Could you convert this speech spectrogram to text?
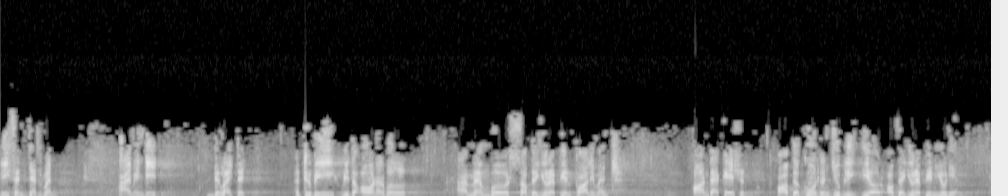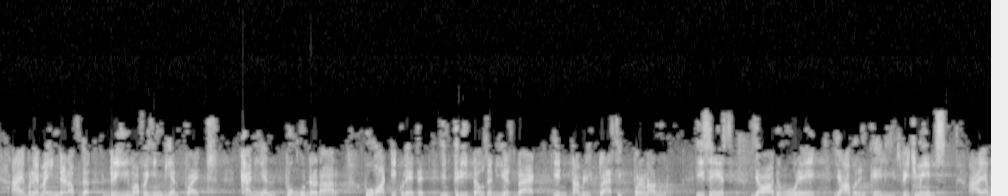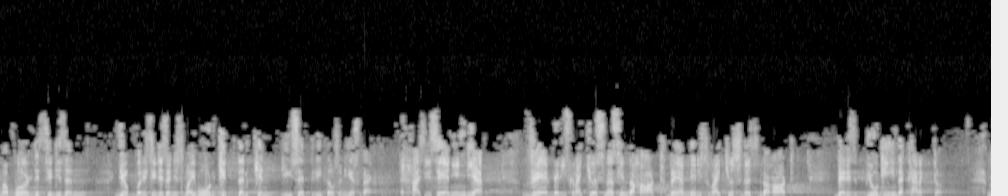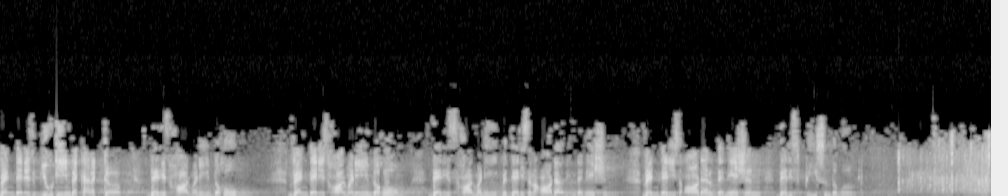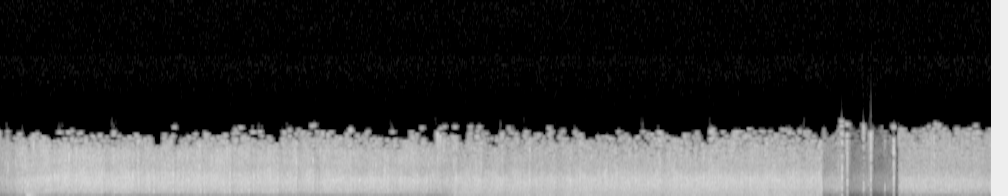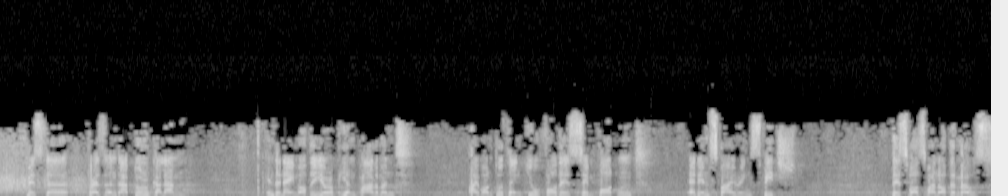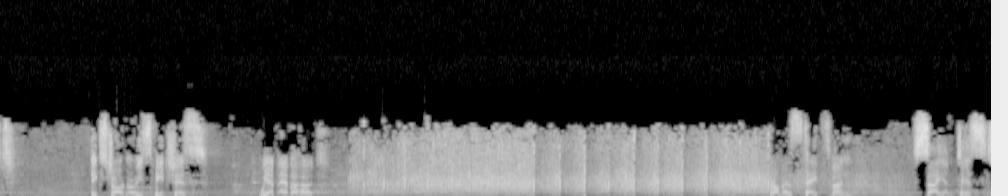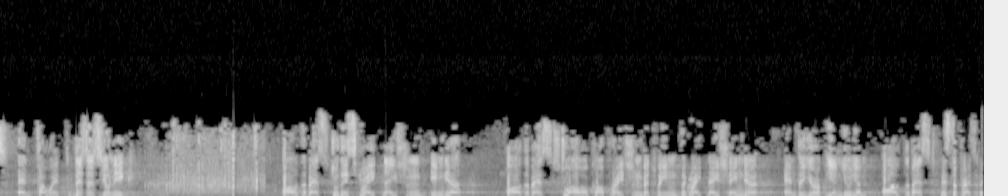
Ladies and gentlemen, I am indeed delighted to be with the honorable uh, members of the European Parliament on the occasion of the Golden Jubilee year of the European Union. I am reminded of the dream of an Indian poet, Kaniyan Pungundranar, who articulated in 3000 years back in Tamil classic Purananur. He says, Yadum Ure Yavarum Kelir, which means, I am a world citizen, every citizen is my own kith and kin, he said 3000 years back. As we say in India, where there is righteousness in the heart, where there is righteousness in the heart, there is beauty in the character. When there is beauty in the character, there is harmony in the home. When there is harmony in the home, there is harmony, there is an order in the nation. When there is order in the nation, there is peace in the world. Mr. President Abdul Kalam, in the name of the European Parliament, I want to thank you for this important and inspiring speech. This was one of the most extraordinary speeches we have ever heard. From a statesman, scientist and poet, this is unique. All the best to this great nation, India. All the best to our cooperation between the great nation India and the European Union. All the best, Mr. President.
